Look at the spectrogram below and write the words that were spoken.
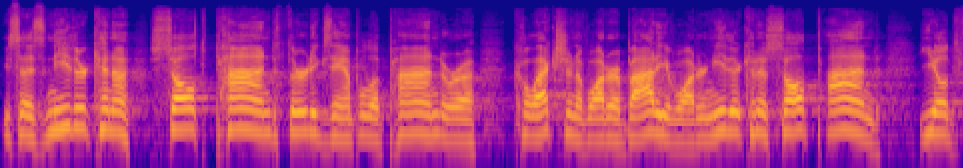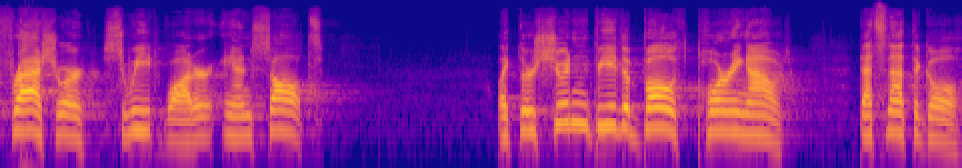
He says, Neither can a salt pond, third example, a pond or a collection of water, a body of water, neither can a salt pond yield fresh or sweet water and salt. Like there shouldn't be the both pouring out. That's not the goal.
